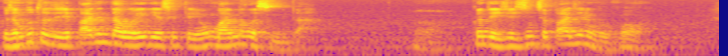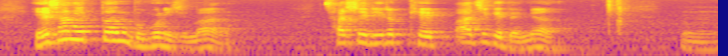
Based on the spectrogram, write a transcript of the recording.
그 전부터도 이제 빠진다고 얘기했을 때 욕 많이 먹었습니다. 어, 근데 이제 진짜 빠지는 거고 예상했던 부분이지만 사실 이렇게 빠지게 되면 음,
